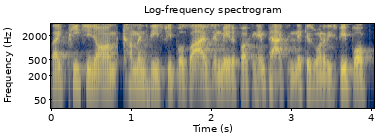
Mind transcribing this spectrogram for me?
like PT dom come into these people's lives and made a fucking impact. And Nick is one of these people.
